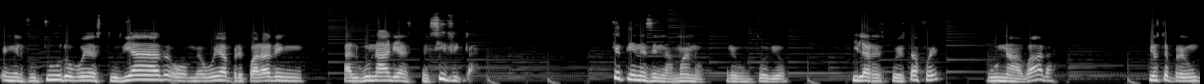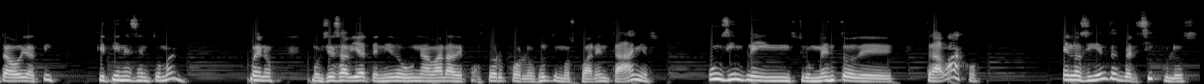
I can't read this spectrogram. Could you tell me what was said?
en el futuro voy a estudiar o me voy a preparar en algún área específica. ¿Qué tienes en la mano? preguntó Dios. Y la respuesta fue, una vara. Dios te pregunta hoy a ti, ¿qué tienes en tu mano? Bueno, Moisés había tenido una vara de pastor por los últimos 40 años, un simple instrumento de trabajo, en los siguientes versículos,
